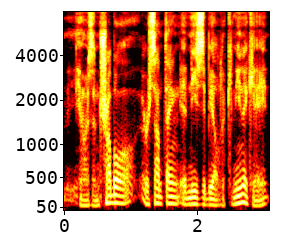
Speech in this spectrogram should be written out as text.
you know is in trouble or something, it needs to be able to communicate,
